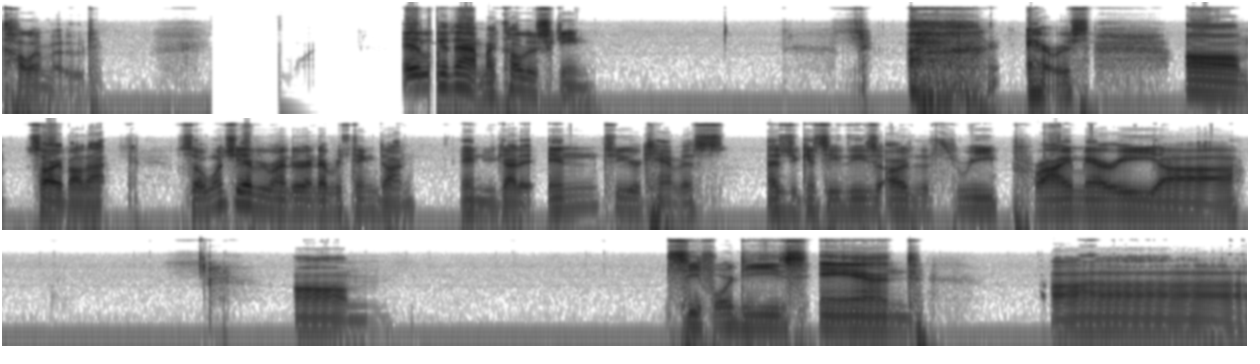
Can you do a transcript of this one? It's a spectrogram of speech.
color mode. Hey, look at that, my color scheme. Errors. Um, sorry about that. So once you have your render and everything done, and you got it into your canvas, as you can see, these are the three primary uh, um, C4Ds and uh,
